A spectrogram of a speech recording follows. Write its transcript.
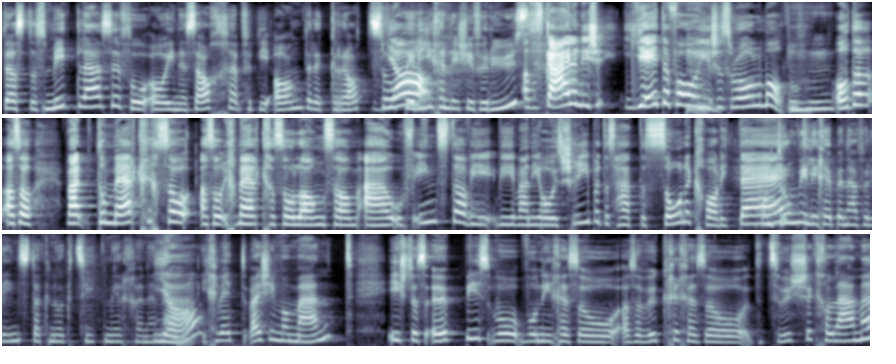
dass das Mitlesen von euren Sachen für die anderen gerade so Ja. bereichernd ist wie für uns. Also das Geile ist, jeder von euch ist ein Role Model, Mhm. oder? Also, wenn, darum merke ich so, also ich merke so langsam auch auf Insta, wie, wie wenn ihr uns schreibt, das hat das so eine Qualität. Und darum will ich eben auch für Insta genug Zeit mir können Ja. nehmen. Ich will, weißt, im Moment ist das etwas, wo, wo ich so, also wirklich so dazwischen klemme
